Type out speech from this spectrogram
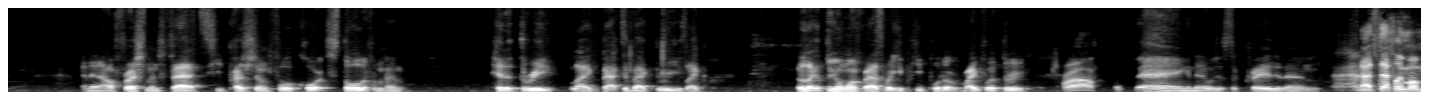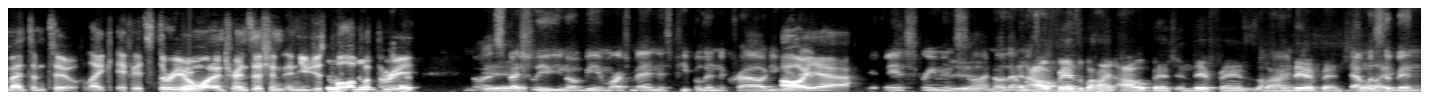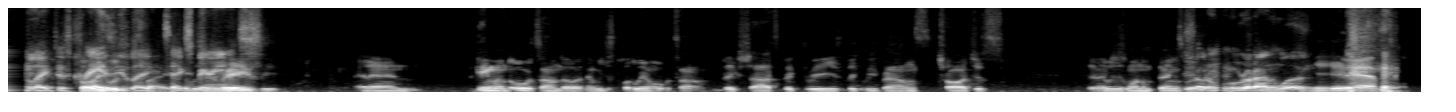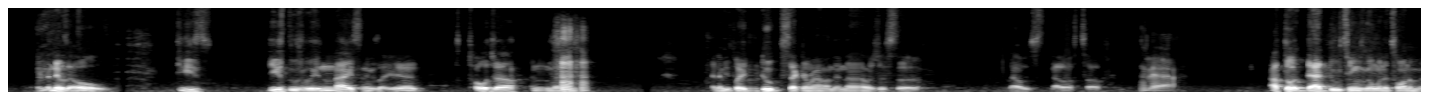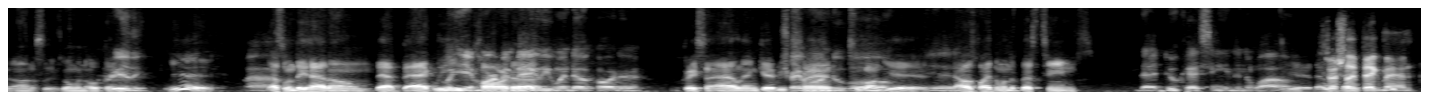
And then our freshman Fatts, he pressured him full court, stole it from him, hit a three, like back to back threes, like it was like a three on one fast break. He he pulled up right for a three, wow. bang, and then it was just a crazy. Then That's definitely momentum too. Like if it's three on one in transition and you just It was- pull it up a three. like- No, Yeah. especially you know being March Madness, people in the crowd. You hear Oh that yeah. fans screaming. So Yeah. I know that. and must our have, fans are behind our bench, and their fans is behind, Behind. their bench. that So, must like, have been like just so, like, crazy, was just, like, like, to it was experience. crazy. And then the game went to overtime though, and then we just pulled away in overtime. Big shots, big threes, big rebounds, charges. And it was just one of them things where, Show them who Rhode Island was. yeah. Yeah. And then it was like, oh, these these dudes really nice, and he was like, yeah, told y'all. And then and then we played Duke second round, and that was just a that was that was tough. yeah. I thought that Duke team was gonna win the tournament. Honestly, gonna win the whole thing. Really? Yeah, Wow. that's when they had um they had Bagley, well, yeah, Carter, Marvin Bagley, Wendell Carter, Grayson Allen, Gary Trevon Trent, Tuvon- yeah. Yeah. that was probably one of the best teams. that Duke has seen in a while. Yeah, that Especially that, big man.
